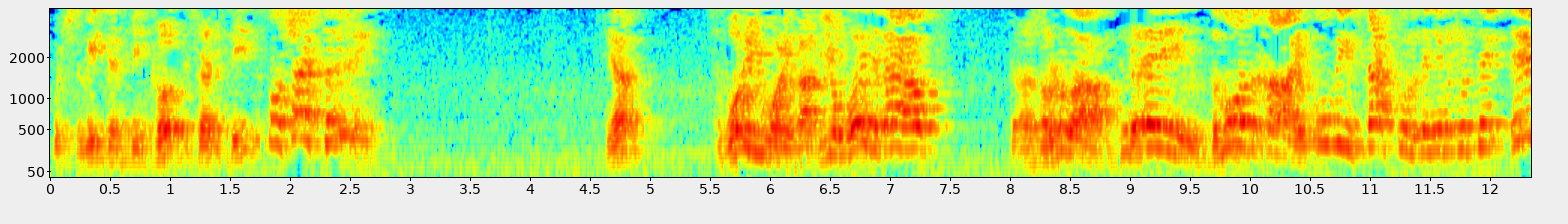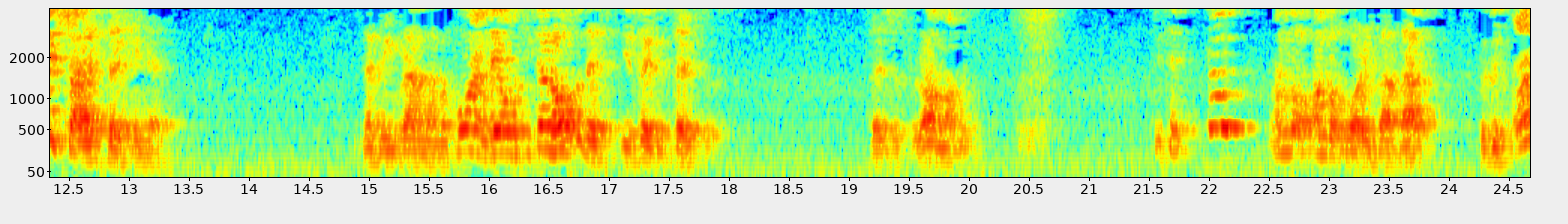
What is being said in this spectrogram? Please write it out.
which the meat has been cooked, it's ready to eat, it's not shayach tochin. Yeah? So what are you worried about? You're worried about the Zarua, the Re'im, the Mordechai, all these, that school of thinking which would say, Isha is shayach it. here never been ground down before, and they obviously don't hold this You say Yisodis Tosus. Tosus the Rambam. So he said, no, I'm not, I'm not worried about that. Because I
